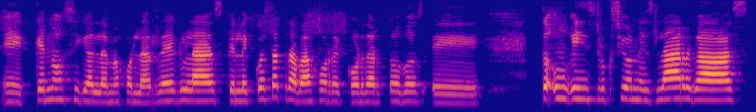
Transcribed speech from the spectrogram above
que no sigue a lo mejor las reglas, que le cuesta trabajo recordar todos instrucciones largas,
